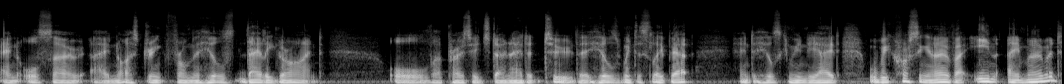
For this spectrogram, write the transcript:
and also a nice drink from the Hills Daily Grind. All the proceeds donated to the Hills Winter Sleep Out and to Hills Community Aid. We'll be crossing over in a moment.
